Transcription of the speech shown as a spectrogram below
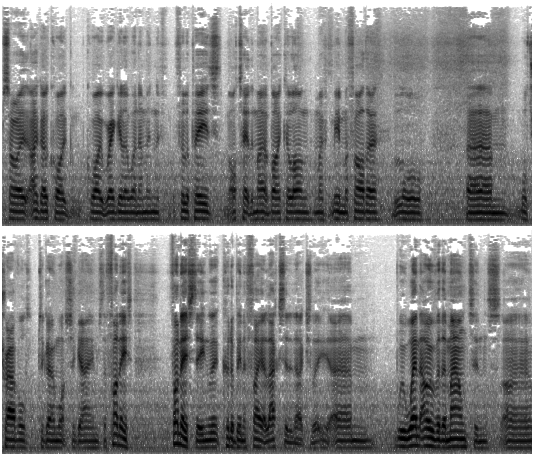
so I, I, go quite quite regular when I'm in the Philippines. I'll take the motorbike along. My, me and my father-in-law um, will travel to go and watch the games. The funniest, funniest thing, it could have been a fatal accident actually. Um, we went over the mountains uh,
